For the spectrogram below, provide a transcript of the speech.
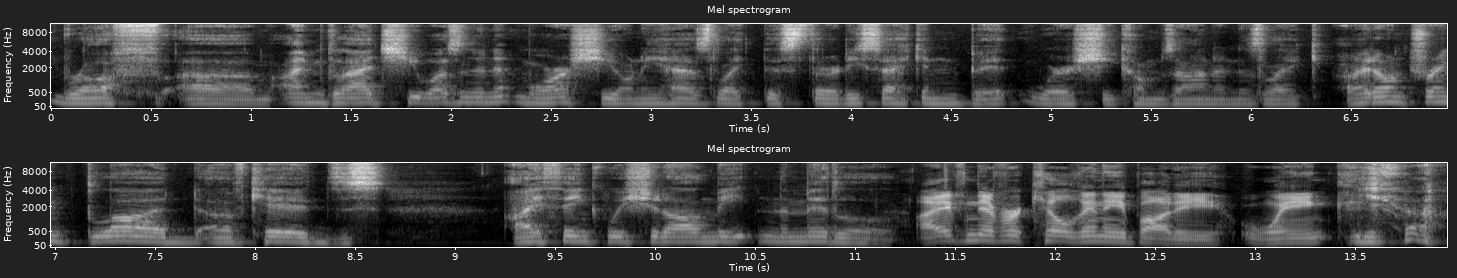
rough. Um, I'm glad she wasn't in it more. She only has like this 30 second bit where she comes on and is like, "I don't drink blood of kids. I think we should all meet in the middle." I've never killed anybody. Wink. Yeah,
